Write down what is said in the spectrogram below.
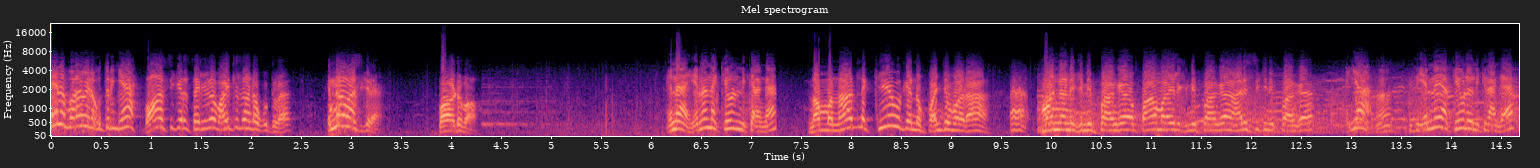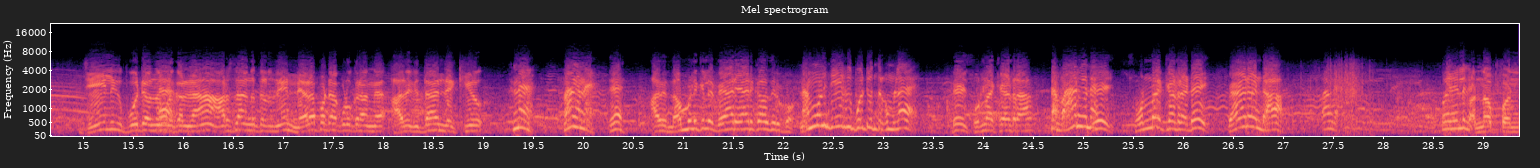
ஏன புறவையில குத்துறீங்க? வாசிக்கிற சரியில்லை வயிற்று தாண்டா குத்துவ. என்ன வாசிக்கிற? பாடு வா. என்ன என்னென்ன கியூல நிக்கிறாங்க? நம்ம நாட்டுல கீவுக்கு என்ன பஞ்சமாடா? மண்ணெண்ணைக்கு நிப்பாங்க பாமாயிலுக்கு நிப்பாங்க அரிசிக்கு நிப்பாங்க. ஐயா இது என்னையா கியூல நிக்கிறாங்க? ஜெயிலுக்கு போயிட்டு வந்தவங்களுக்கெல்லாம் அரசாங்கத்துல இருந்து நிலப்பட்டா கொடுக்குறாங்க. அதுக்கு தான் இந்த கியூ என்ன வாங்கண்ணே. அது நம்மளுக்கு இல்ல வேற யாருக்காவது இருக்கும். நம்மளும் ஜெயிலுக்கு போயிட்டு வந்திருக்கோம்ல. டேய் சொன்னா கேடுறா வாங்கண்ணே. டேய் சொன்னா கேடுறா டேய் வேணாம்டா. வாங்க. கண்ணப்பன்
